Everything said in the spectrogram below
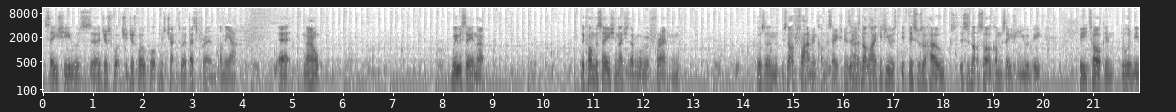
says she was uh, just what she just woke up and was chatting to her best friend on the app. Uh, now, we were saying that the conversation that she's having with her friend doesn't. It's not a flattering conversation, is it? No, It's it not like if you was if this was a hoax. This is not the sort of conversation you would be be talking. You wouldn't be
